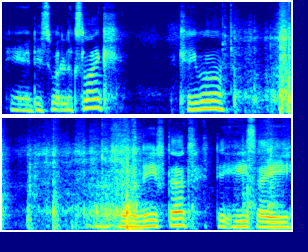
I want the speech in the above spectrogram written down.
Here, this is what it looks like. The cable. Uh, underneath that, there is a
